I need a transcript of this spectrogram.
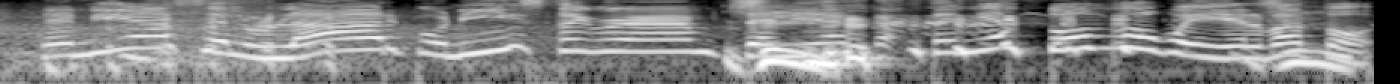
Tenía celular con Instagram, Sí. tenía, ca- tenía todo, güey, el vato.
